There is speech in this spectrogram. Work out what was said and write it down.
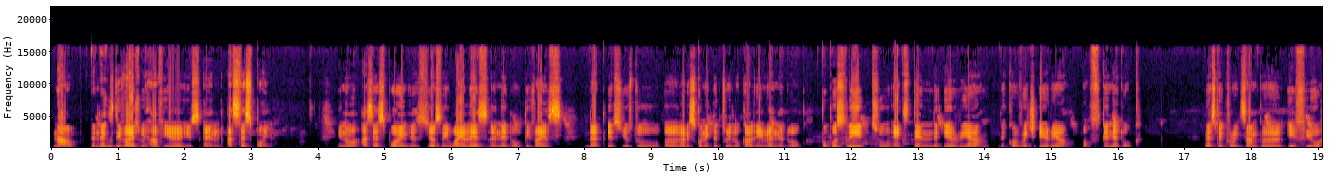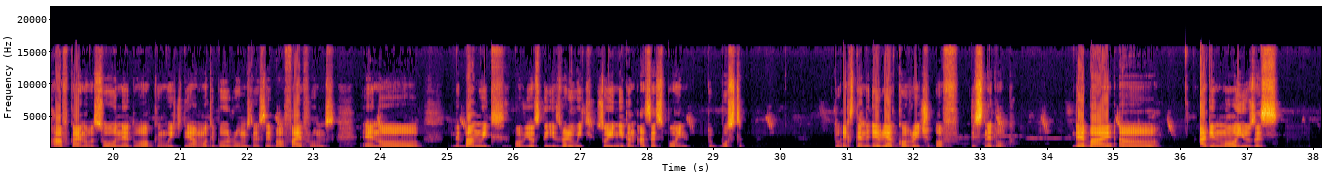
Now, the next device we have here is an access point. You know, access point is just a wireless uh, network device that is used to uh, that is connected to a local area network purposely to extend the area, the coverage area of the network. Let's take, for example, if you have kind of a Soho network in which there are multiple rooms, let's say about five rooms, and uh, the bandwidth obviously is very weak. So you need an access point to boost, to extend the area coverage of this network, thereby uh, adding more users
